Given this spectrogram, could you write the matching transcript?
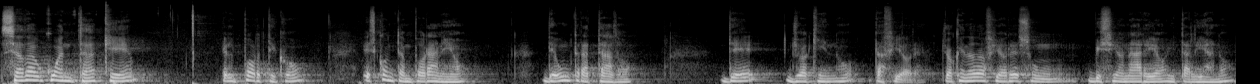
se ha dado cuenta que el pórtico es contemporáneo de un tratado de Gioacchino da Fiore. Gioacchino da Fiore es un visionario italiano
